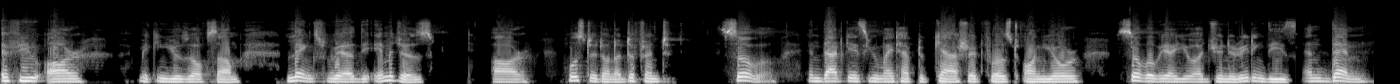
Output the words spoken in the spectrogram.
if you are making use of some links where the images are hosted on a different server. In that case, you might have to cache it first on your server where you are generating these and then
